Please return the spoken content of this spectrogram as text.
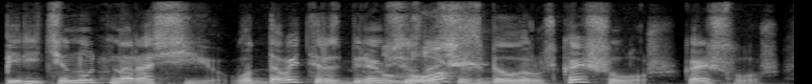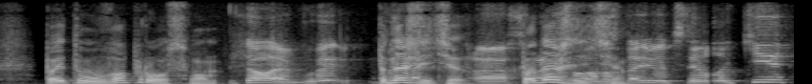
перетянуть на Россию. Вот давайте разберемся, Ложь? значит, с Беларусью. Конечно, ложь, конечно, ложь. Поэтому вопрос вам. Николай, вы, Подождите, вы э, подождите. раздаете ярлыки,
